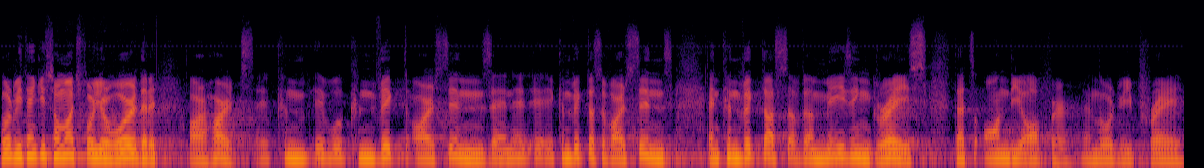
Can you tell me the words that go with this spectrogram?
Lord, we thank you so much for your word that it, our hearts, it, con, it will convict our sins and it, it, convict us of our sins and convict us of the amazing grace that's on the offer. And Lord, we pray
